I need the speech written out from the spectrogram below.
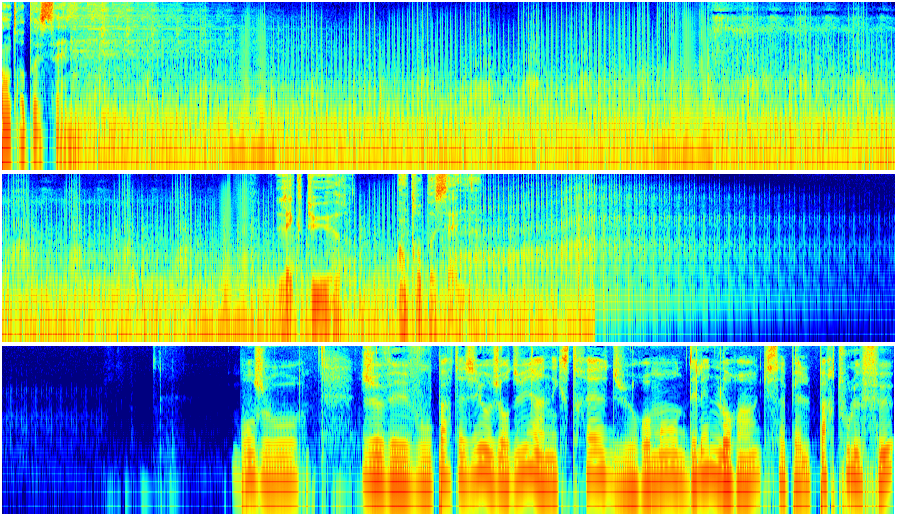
anthropocènes. Lecture anthropocène. Bonjour, je vais vous partager aujourd'hui un extrait du roman d'Hélène Laurin qui s'appelle Partout le feu,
